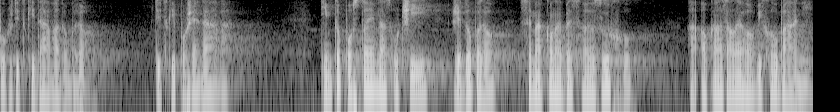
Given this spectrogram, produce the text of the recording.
Bůh vždycky dává dobro, vždycky požehnává. Tímto postojem nás učí, že dobro se má konat bez rozruchu a okázalého vychloubání,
